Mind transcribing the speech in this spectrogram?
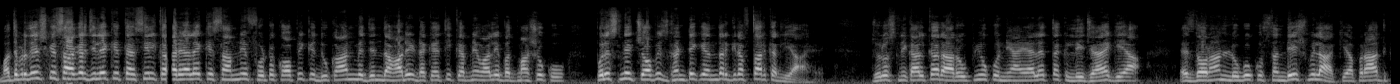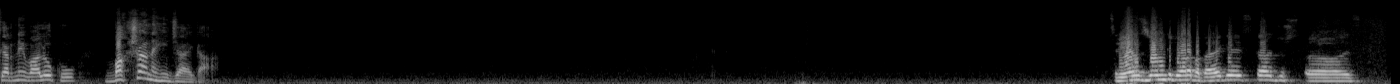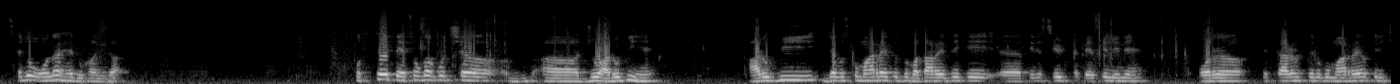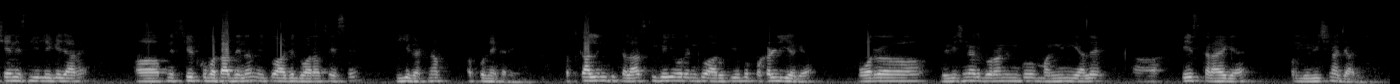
मध्य प्रदेश के सागर ज़िले के तहसील कार्यालय के सामने फोटोकॉपी की दुकान में दिन दहाड़े डकैती करने वाले बदमाशों को पुलिस ने 24 घंटे के अंदर गिरफ़्तार कर लिया है। जुलूस निकालकर आरोपियों को न्यायालय तक ले जाया गया। इस दौरान लोगों को संदेश मिला कि अपराध करने वालों को बख्शा नहीं जाएगा। जैन के द्वारा बताया गया इसका जो इसका जो ओनर है दुकान का उससे पैसों का कुछ जो आरोपी हैं, आरोपी जब उसको मार रहे थे तो बता रहे थे कि तेरे सीट से पैसे लेने हैं और इस कारण तेरे को मार रहे हैं और तेरी चेन इसलिए लेके जा रहे हैं। अपने सीट को बता देना, नहीं तो आगे दोबारा से इससे ये घटना आपको नहीं करेंगे। तत्काल इनकी तलाश की गई और इनको आरोपियों को पकड़ लिया गया और विवेचना के दौरान इनको माननीय न्यायालय पेश कराया गया है और विवेचना जारी है।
